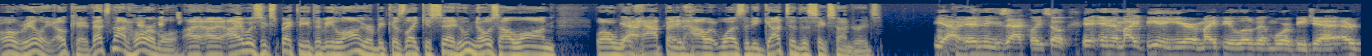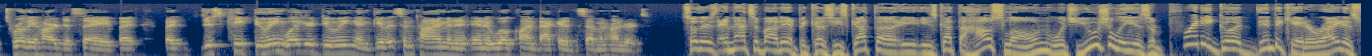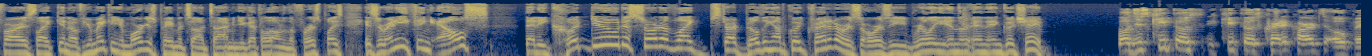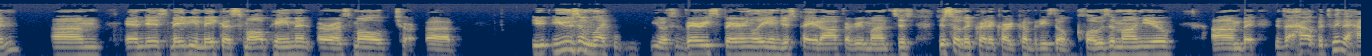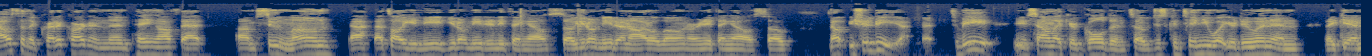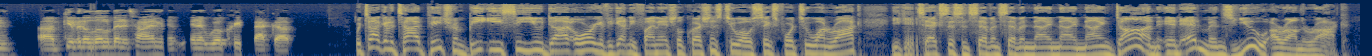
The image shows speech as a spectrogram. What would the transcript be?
Oh, really? Okay. That's not horrible. I, I, I was expecting it to be longer because, like you said, who knows how long, well, Yeah. what happened and how it was that he got to the 600s. Yeah, Okay. and exactly. So, and it might be a year, it might be a little bit more, BJ. It's really hard to say, but but just keep doing what you're doing and give it some time, and it, and it will climb back into the 700s. So there's, and that's about it because he's got the, he's got the house loan, which usually is a pretty good indicator, right? As far as like, you know, if you're making your mortgage payments on time and you got the loan in the first place, is there anything else that he could do to sort of like start building up good credit, or is or is he really in the in, in good shape? Well, just keep those keep those credit cards open, um, and just maybe make a small payment or a small uh, use them like you know very sparingly and just pay it off every month, just just so the credit card companies don't close them on you. Um, but the how between the house and the credit card, and then paying off that um, student loan, yeah, that's all you need. You don't need anything else. So you don't need an auto loan or anything else. So no, you should be. To me, you sound like you're golden. So just continue what you're doing, and again, uh, give it a little bit of time, and it, and it will creep back up. We're talking to Todd Pietzsch from BECU.org. If you got any financial questions, 206 421 Rock. You can text us at 77999. Don in Edmonds, you are on the Rock.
